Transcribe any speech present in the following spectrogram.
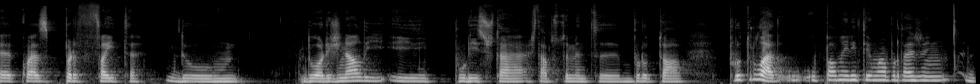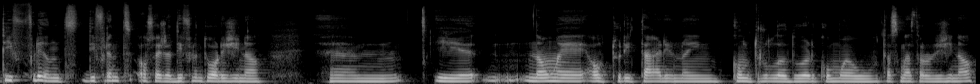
uh, quase perfeita do, do original e, e, por isso está, está absolutamente brutal. Por outro lado, o, o tem uma abordagem diferente, diferente, ou seja, diferente do original. Um, e não é autoritário nem controlador como é o Taskmaster original,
